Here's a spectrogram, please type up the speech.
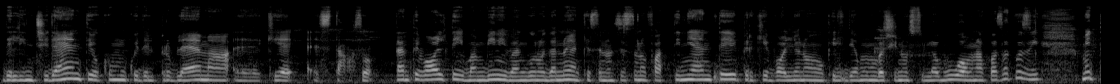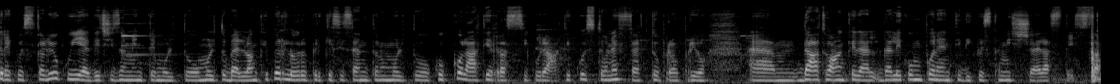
dell'incidente o comunque del problema eh, che è stato. Tante volte i bambini vengono da noi anche se non si sono fatti niente perché vogliono che gli diamo un bacino sulla bua o una cosa così. Mettere quest'olio qui è decisamente molto, molto bello anche per loro perché si sentono molto coccolati e rassicurati. Questo è un effetto proprio ehm, dato anche da, dalle componenti di questa miscela stessa.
